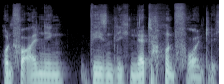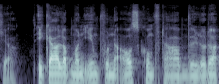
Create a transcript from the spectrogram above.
und vor allen Dingen wesentlich netter und freundlicher. Egal, ob man irgendwo eine Auskunft haben will oder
